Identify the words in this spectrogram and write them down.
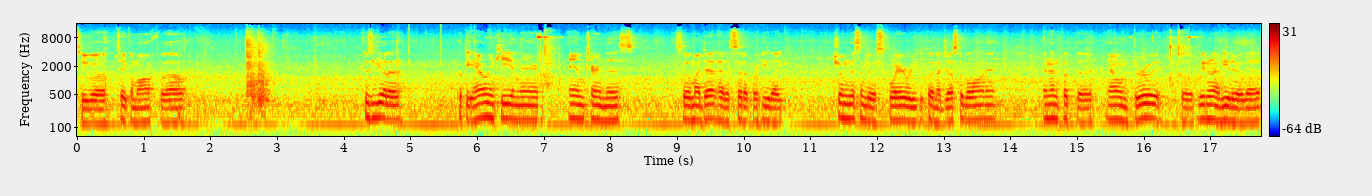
to uh, take them off without. Because you gotta put the Allen key in there and turn this. So my dad had a setup where he like trim this into a square where you could put an adjustable on it and then put the Allen through it but we don't have either of that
